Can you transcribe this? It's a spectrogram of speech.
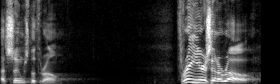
assumes the throne. Three years in a row,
